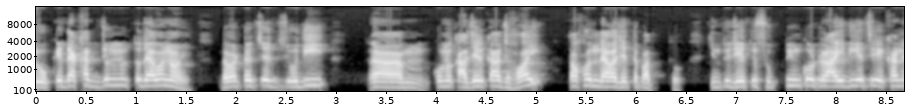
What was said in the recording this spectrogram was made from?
লোকে দেখার জন্য তো দেওয়া নয়। ব্যাপারটা হচ্ছে যদি কোনো কাজের কাজ হয় তখন দেওয়া যেতে পারতো। কিন্তু যেহেতু সুপ্রিম কোর্ট রায় দিয়েছে, এখানে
